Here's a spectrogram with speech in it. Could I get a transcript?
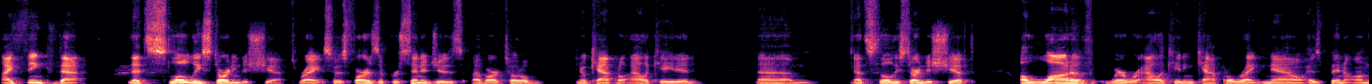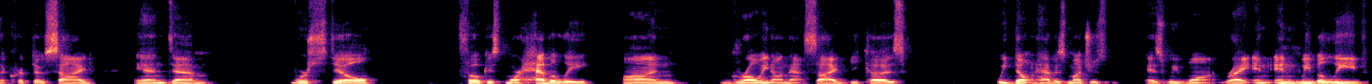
I think that that's slowly starting to shift, right? So as far as the percentages of our total, you know, capital allocated, um, that's slowly starting to shift. A lot of where we're allocating capital right now has been on the crypto side, and um, we're still focused more heavily on growing on that side because we don't have as much as as we want, right? And and we believe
